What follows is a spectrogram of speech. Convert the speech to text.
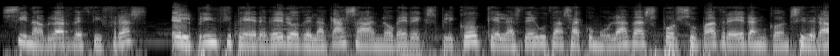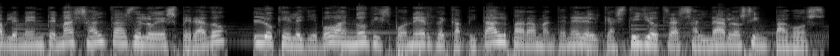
Sin hablar de cifras, el príncipe heredero de la casa Hanover explicó que las deudas acumuladas por su padre eran considerablemente más altas de lo esperado, lo que le llevó a no disponer de capital para mantener el castillo tras saldar los impagos.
